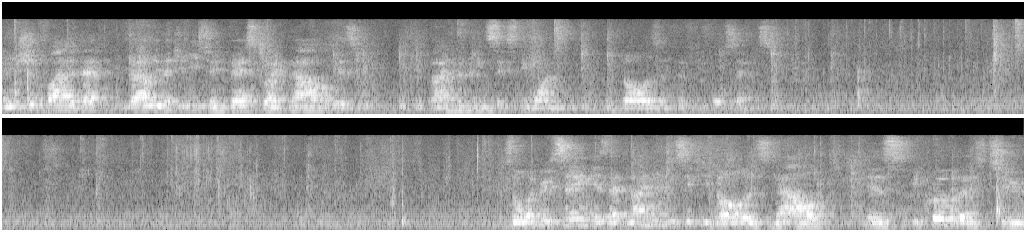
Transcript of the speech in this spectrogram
And you should find that that value that you need to invest right now is $961.54. So what we're saying is that $960 now is equivalent to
